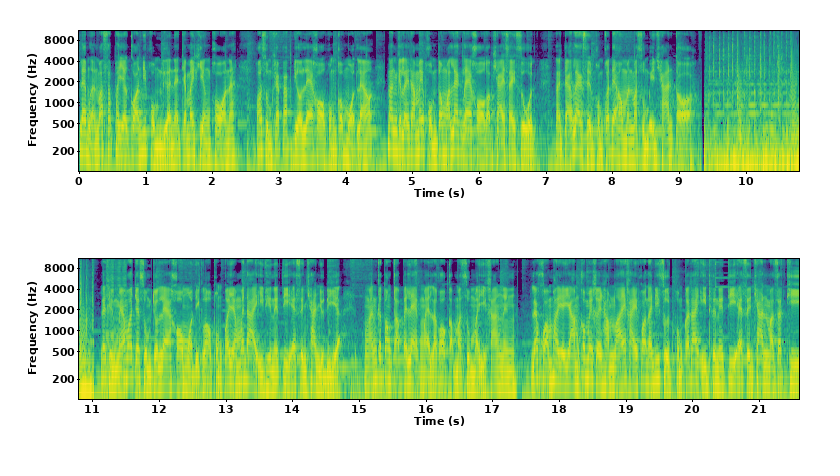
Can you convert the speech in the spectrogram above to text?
และเหมือนว่าทรัพยากรที่ผมเหลือเนี่ยจะไม่เพียงพอนะ เพราะสุ่มแค่แป๊บเดียวแรคอผมก็หมดแล้ว นั่นก็เลยทำให้ผมต้องมาแลกแรคอกับชายใส่สูตร หลังจากแลกเสร็จผมก็ได้เอามันมาสุ่มเอนชานต่อ และถึงแม้ว่าจะสุ่มจนแรคอหมดอีกรอบผมก็ยังไม่ได้ Eternity Ascension อยู่ดีอะเพราะงั้นก็ต้องกลับไปแลกใหม่แล้วก็กลับมาสุ่มใหม่อีกครั้งหนึ่ง และความพยายามก็ไม่เคยทำร้ายใครเพราะในที่สุดผมก็ได้ Eternity Ascension มาสักที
